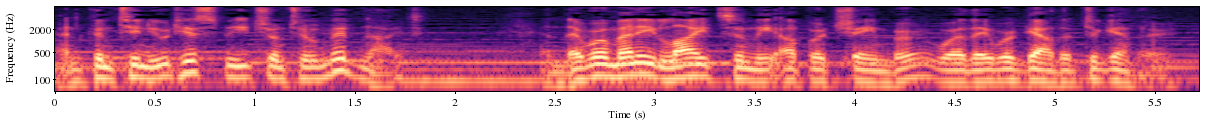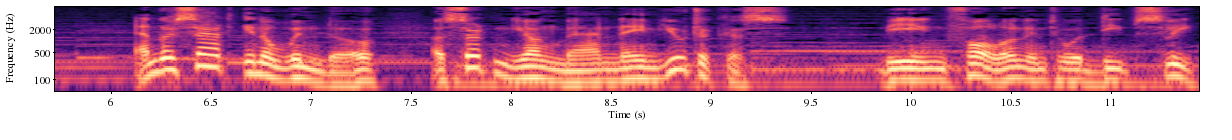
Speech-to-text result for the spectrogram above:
and continued his speech until midnight. And there were many lights in the upper chamber where they were gathered together. And there sat in a window a certain young man named Eutychus, being fallen into a deep sleep.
